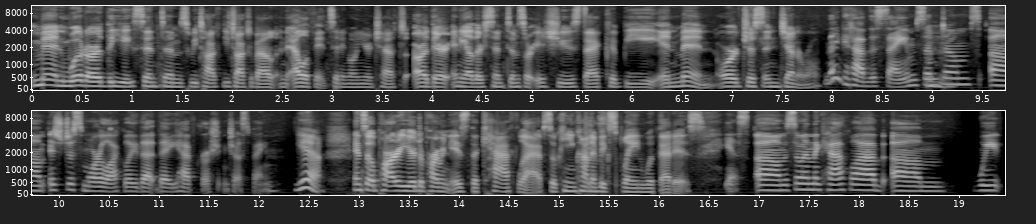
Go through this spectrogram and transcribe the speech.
men, what are the symptoms we talked you talked about an elephant sitting on your chest. Are there any other symptoms or issues that could be in men or just in general? They could have the same symptoms. Mm-hmm. Um, it's just more likely that they have crushing chest pain. Yeah. And so part of your department is the cath lab. So can you kind yes. of explain what that is? Yes. Um, so in the cath lab, um, we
